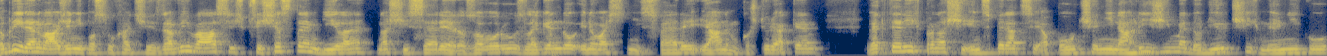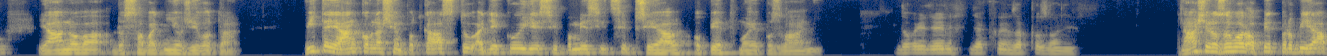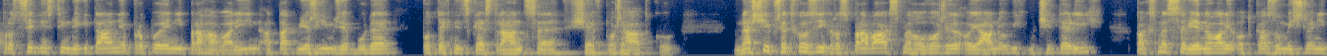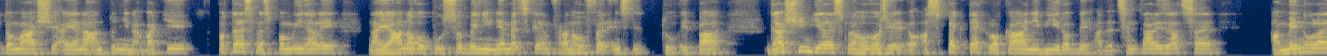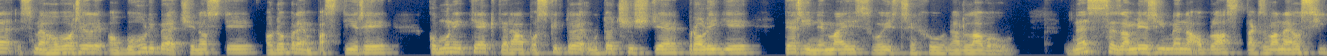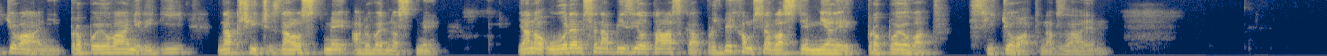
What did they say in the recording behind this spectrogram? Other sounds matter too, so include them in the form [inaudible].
Dobrý den, vážení posluchači. Zdravím vás již při šestém díle naší série rozhovorů s legendou inovační sféry Jánem Košturiakem, ve kterých pro naši inspiraci a poučení nahlížíme do dílčích milníků Jánova dosavadního života. Víte, Jánko, v našem podcastu a děkuji, že si po měsíci přijal opět moje pozvání. Dobrý den, děkuji za pozvání. Náš rozhovor opět probíhá prostřednictvím digitálního propojení Praha-Varín a tak věřím, že bude po technické stránce vše v pořádku. V našich předchozích rozpravách jsme hovořili o Jánových učitelích, pak jsme se věnovali odkazu myšlení Tomáše a Jana Antonína Bati, poté jsme vzpomínali na Jánovo působení v německém Fraunhofer institutu IPA, v dalším díle jsme hovořili o aspektech lokální výroby a decentralizace, a minule jsme hovořili o bohulibé činnosti, o dobrém pastýři, komunitě, která poskytuje útočiště pro lidi, kteří nemají svoji střechu nad hlavou. Dnes se zaměříme na oblast takzvaného síťování, propojování lidí napříč znalostmi a dovednostmi. Jano, úvodem se nabízí otázka, proč bychom se vlastně měli propojovat, síťovat navzájem?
